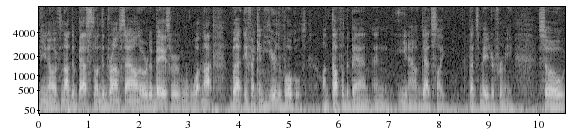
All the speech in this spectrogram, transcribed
you know if not the best on the drum sound or the bass or whatnot, but if I can hear the vocals on top of the band, and you know that's like that's major for me. So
